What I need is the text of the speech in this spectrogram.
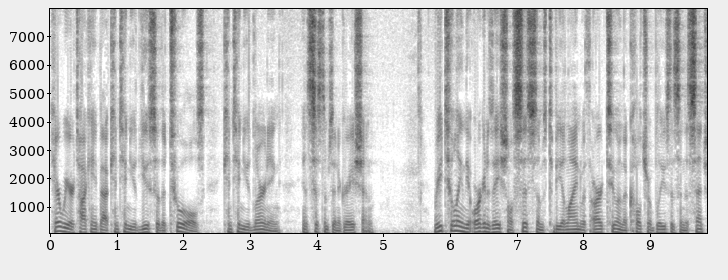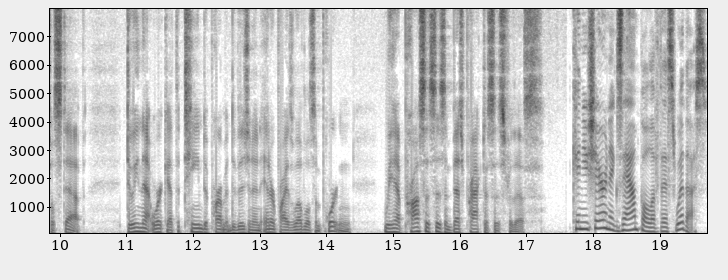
Here we are talking about continued use of the tools, continued learning, and systems integration. Retooling the organizational systems to be aligned with R2 and the cultural beliefs is an essential step. Doing that work at the team, department, division, and enterprise level is important we have processes and best practices for this. Can you share an example of this with us?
